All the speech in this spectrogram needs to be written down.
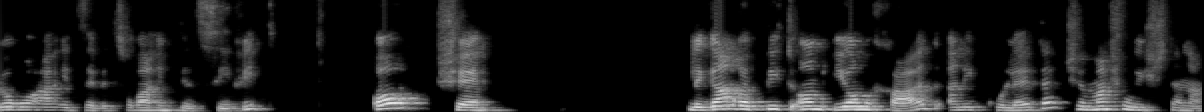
לא רואה את זה בצורה אינטנסיבית, או שלגמרי פתאום יום אחד אני קולטת שמשהו השתנה,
